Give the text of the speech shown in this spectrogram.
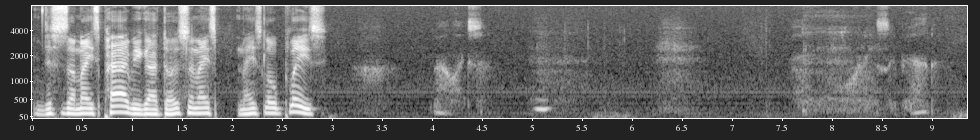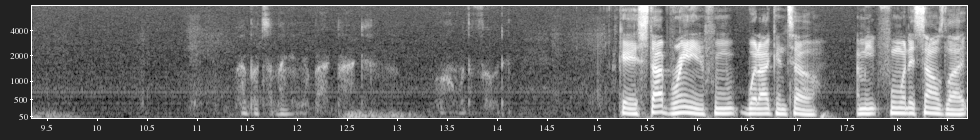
This is a nice pad we got though. This is a nice, nice little place. Alex. Hmm? Morning, sleepyhead. I put something in your backpack, along with the food. Okay, it stopped raining from what I can tell. I mean, from what it sounds like.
